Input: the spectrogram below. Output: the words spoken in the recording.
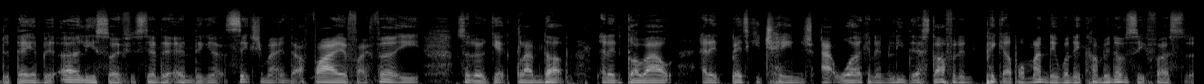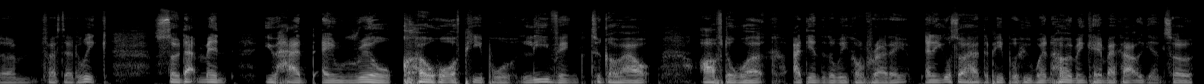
the day a bit early. So if you of ending at six, you might end at five, five thirty. So they'll get glammed up and they'd go out and they'd basically change at work and then leave their stuff and then pick it up on Monday when they come in. Obviously, first um, first day of the week. So that meant you had a real cohort of people leaving to go out after work at the end of the week on Friday. And you also had the people who went home and came back out again. So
